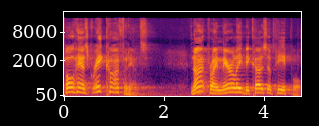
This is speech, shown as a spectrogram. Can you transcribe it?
Paul has great confidence, not primarily because of people.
